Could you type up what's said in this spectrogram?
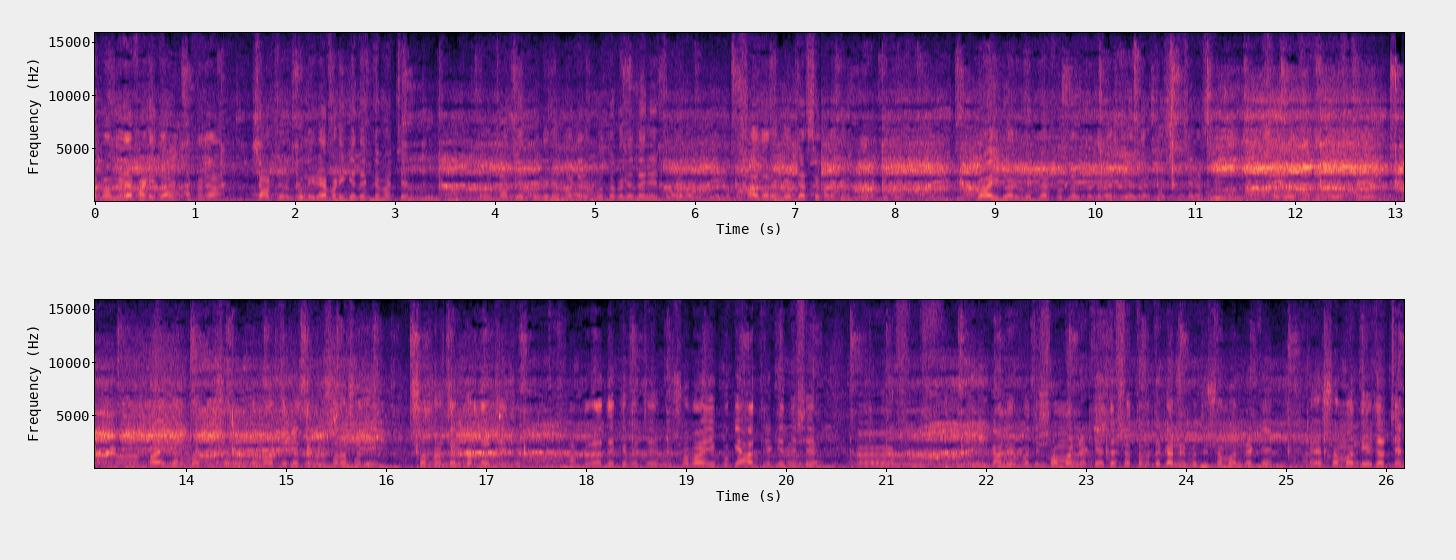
এবং রেফারি দল, আপনারা চারজন গুণী রেফারিকে দেখতে পাচ্ছেন। চারজন গুণীর মাথার মধ্যখানে দাঁড়িয়েছেন এবং রঙের জার্সি পরে খেলবেন আরেকটি দল কয়েকবার মিডবার ফুটবল টুর্নামেন্ট দুই হাজার পঁচিশের আজকে ম্যাচটি কয়েকবার সংলগ্ন মাঠ থেকে আছে সরাসরি সম্প্রচার করতে হচ্ছে। আপনারা দেখতে পাচ্ছেন সবাই বুকে হাত রেখে দেশের গানের প্রতি সম্মান রেখে, দেশাত্মবোধক গানের প্রতি সম্মান রেখে সম্মান দিয়ে যাচ্ছেন।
